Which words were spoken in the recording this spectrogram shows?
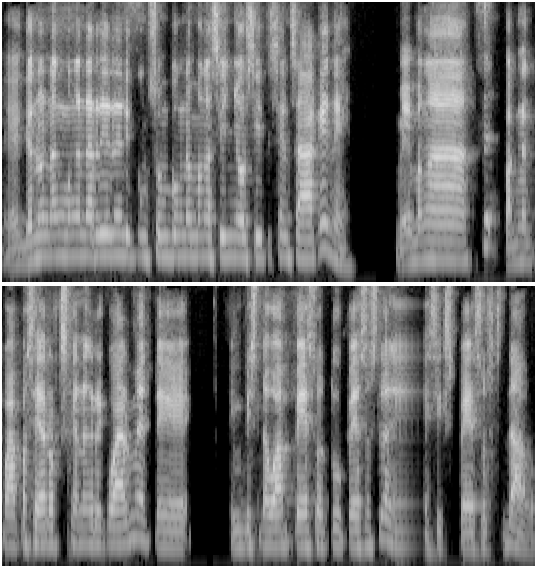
Eh ganun ang mga naririnig kong sumbong ng mga senior citizen sa akin eh. May mga pag nagpapa-xerox ka ng requirement eh imbis na 1 peso, 2 pesos lang eh 6 pesos daw.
